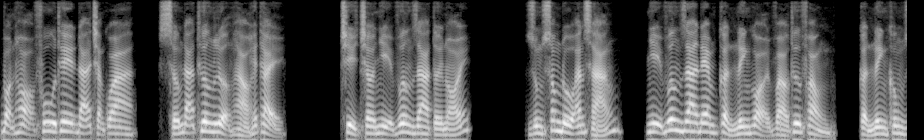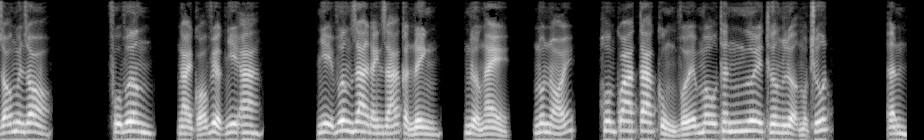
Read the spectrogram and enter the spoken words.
bọn họ phu thê đã chẳng qua, sớm đã thương lượng hảo hết thảy. Chỉ chờ nhị vương ra tới nói. Dùng xong đồ ăn sáng, nhị vương ra đem Cẩn Ninh gọi vào thư phòng, Cẩn Ninh không rõ nguyên do. Phụ vương, ngài có việc nhi a? Nhị vương ra đánh giá Cẩn Ninh, nửa ngày, nôn nói, hôm qua ta cùng với mâu thân ngươi thương lượng một chút. Ân.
